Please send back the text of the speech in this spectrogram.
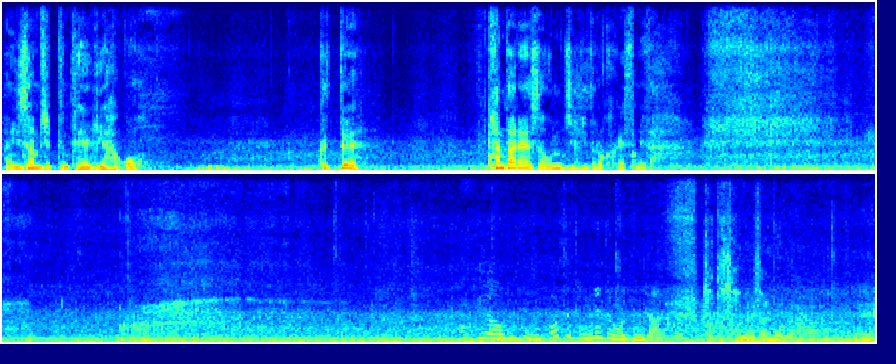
한 2, 30분 대기하고 그때 판단해서 움직이도록 하겠습니다. 여기요 혹시 버스 정류장 어딘지 아세요? 저도 처음에는 잘 몰라요. 네.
